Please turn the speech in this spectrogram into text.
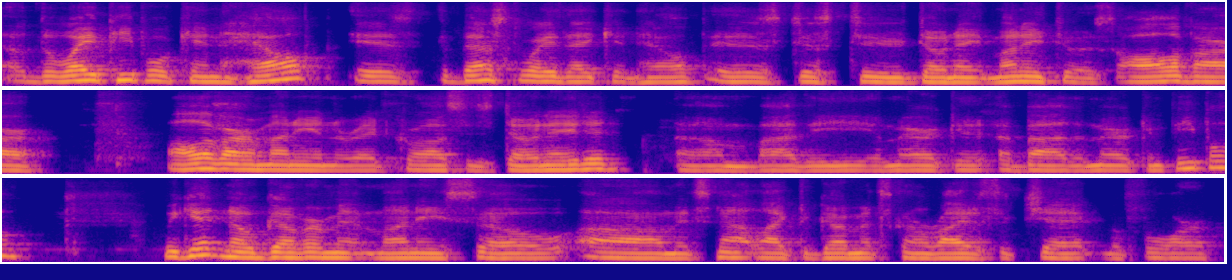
The way people can help is the best way they can help is just to donate money to us. All of our all of our money in the Red Cross is donated um, by the American uh, by the American people we get no government money, so um, it's not like the government's going to write us a check before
